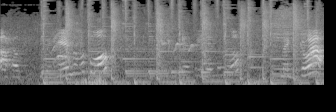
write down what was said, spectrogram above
I'll help you. Put your hands on the floor. Legs go out.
